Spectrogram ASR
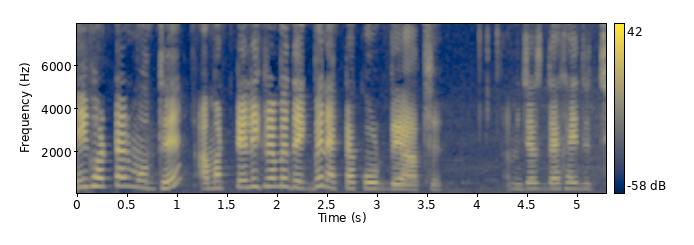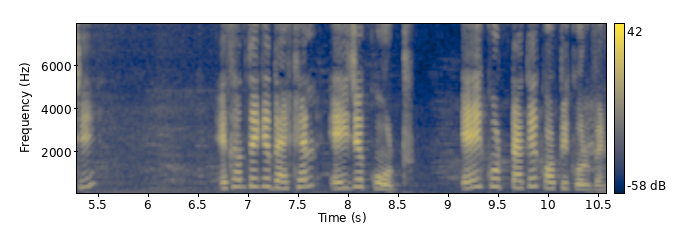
এই ঘরটার মধ্যে আমার টেলিগ্রামে দেখবেন একটা কোড দেয়া আছে। আমি জাস্ট দেখাই দিচ্ছি। এখান থেকে দেখেন এই যে কোড এই কোডটাকে কপি করবেন।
